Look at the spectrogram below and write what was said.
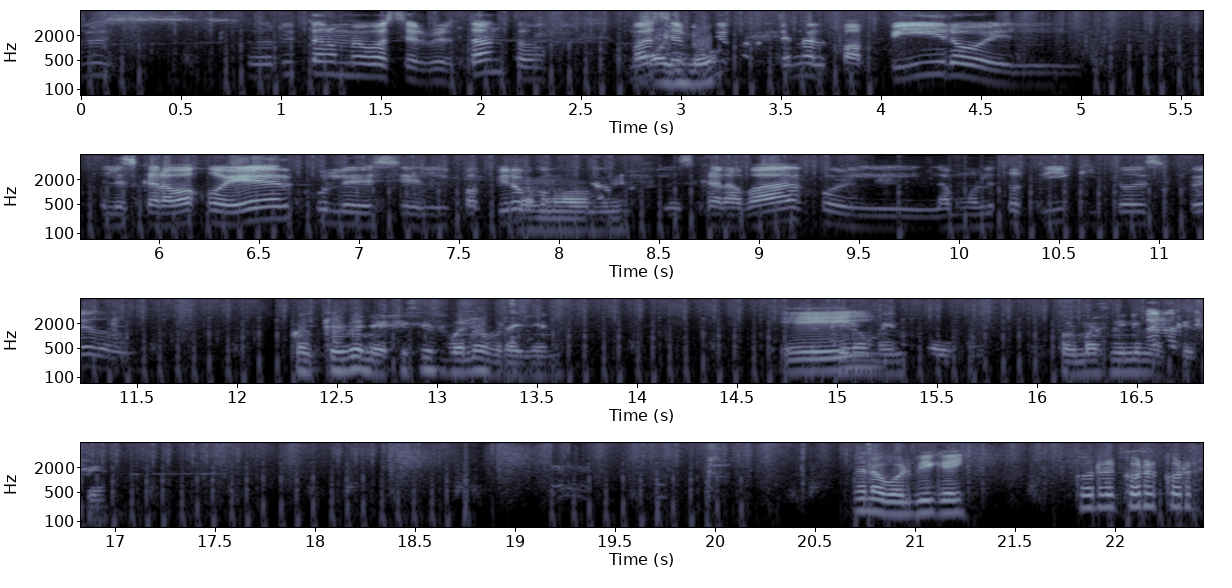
pues, pues, ahorita no me va a servir tanto. Va a Ay, servir no. cuando tenga el papiro, el, el escarabajo Hércules, el papiro No como el escarabajo, el amuleto tiki, todo ese pedo. güey. ¿Con qué beneficio es bueno, Brian? Ey, por más mínimo Bueno, que sea. Me la volví gay. Corre, corre, corre.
